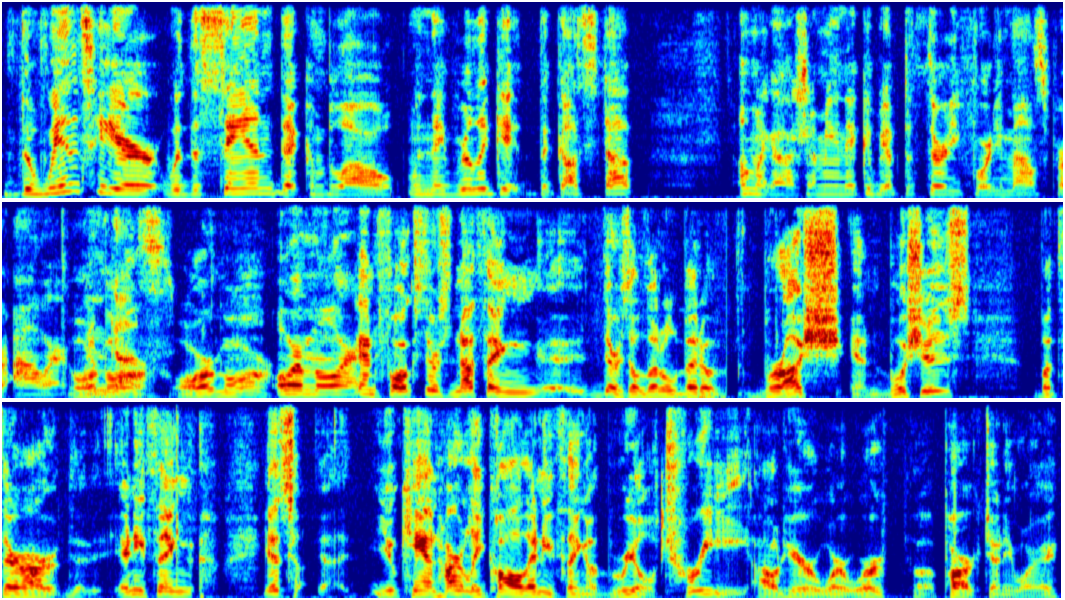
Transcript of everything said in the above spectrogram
The winds here with the sand that can blow when they really get the gust up. Oh my gosh, I mean, it could be up to 30, 40 miles per hour. Or more. gusts. Or more. Or more. And folks, there's nothing, uh, there's a little bit of brush and bushes, but there are anything, it's, uh, you can hardly call anything a real tree out here where we're uh, parked anyway.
